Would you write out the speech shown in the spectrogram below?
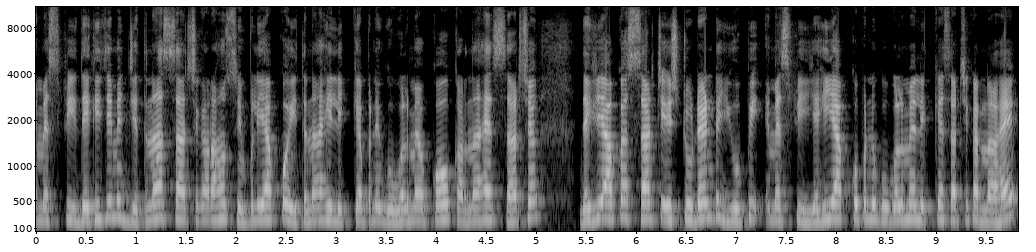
एमएसपी देख लीजिए, मैं जितना सर्च कर रहा हूँ सिंपली आपको इतना ही लिख के अपने गूगल में आपको करना है सर्च देखिए आपका सर्च स्टूडेंट यूपी एमएसपी यही आपको अपने गूगल में लिख के सर्च करना है।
